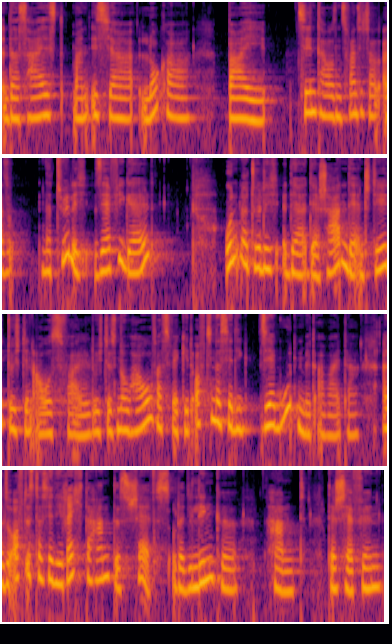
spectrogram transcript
Das heißt, man ist ja locker bei 10.000, 20.000, also natürlich sehr viel Geld, und natürlich der, der Schaden, der entsteht durch den Ausfall, durch das Know-how, was weggeht. Oft sind das ja die sehr guten Mitarbeiter. Also oft ist das ja die rechte Hand des Chefs oder die linke Hand der Chefin.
